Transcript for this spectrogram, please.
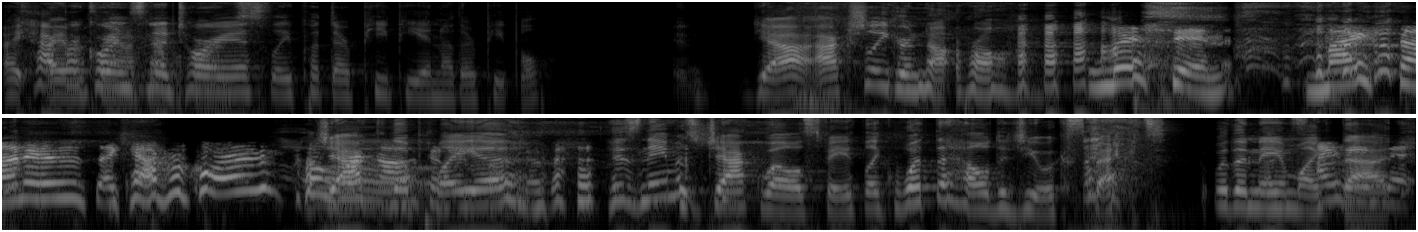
I, Capricorns notoriously put their pee pee in other people. Yeah, actually, you're not wrong. Listen, my son is a Capricorn. So Jack the playa. His name is Jack Wells Faith. Like, what the hell did you expect with a name like I that?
